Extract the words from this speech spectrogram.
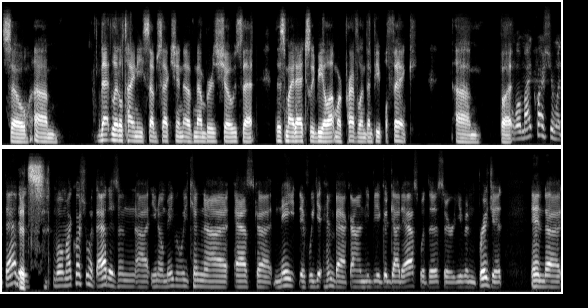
so um, that little tiny subsection of numbers shows that this might actually be a lot more prevalent than people think. Um, but well, my question with that is it's well, my question with that is, and uh, you know, maybe we can uh, ask uh, Nate if we get him back on. He'd be a good guy to ask with this, or even Bridget. And uh,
